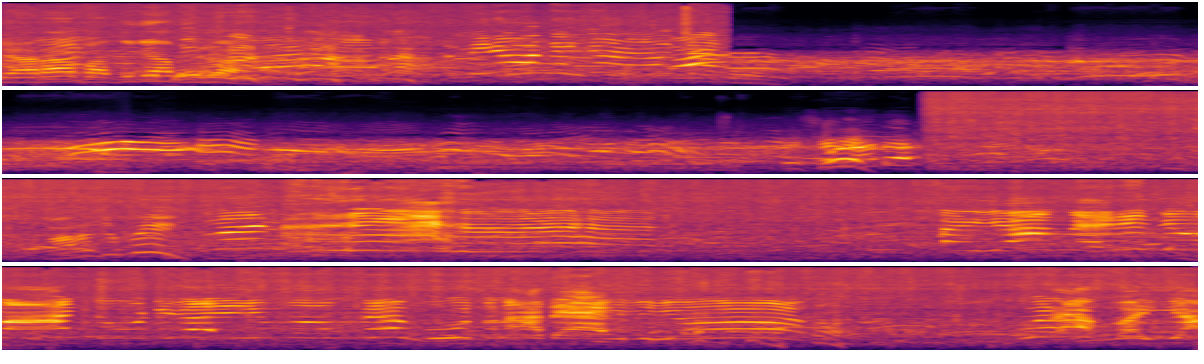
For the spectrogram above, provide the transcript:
ਯਾਰਾ ਵੱਧ ਗਿਆ ਪੂਰਾ। ਚੁੱਪੀ ਮੇਰੀ ਜਵਾਨ ਟੁੱਟ ਗਈ ਮੰਮਾ ਭੂਤ ਨਾ ਦੇਖ ਲਿਓ। ਪੂਰਾ ਭਈਆ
